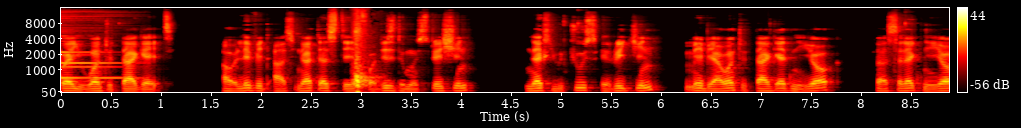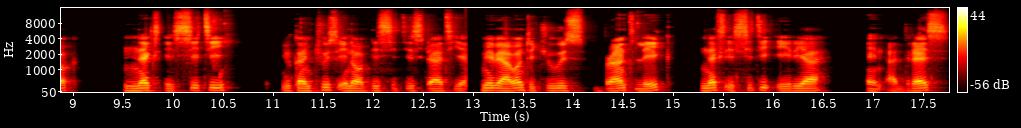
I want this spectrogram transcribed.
where you want to target. I'll leave it as United States for this demonstration. Next, you choose a region. Maybe I want to target New York, so I select New York. Next is city. You can choose any of these cities right here. Maybe I want to choose Brant Lake. Next is city area and address.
